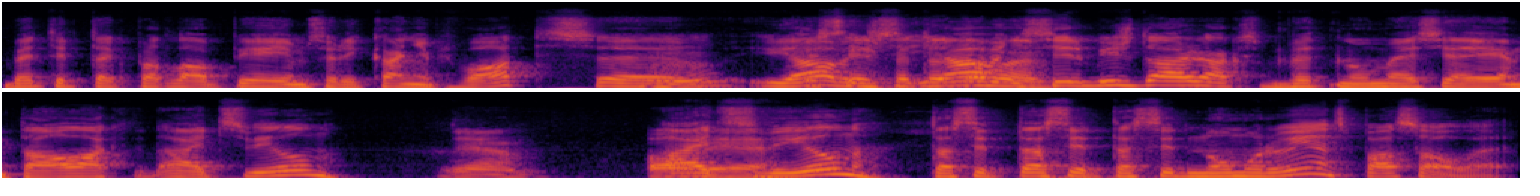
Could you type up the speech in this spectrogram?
bet ir tikpat labi pieejams arī kaņepes vatis. Mm. Jā, Es viņas, jā, viņas ir bišķi dārgākas, bet nu, mēs ejam tālāk, aicis vilna. Jā. Aicis vilna, tas ir, tas, ir, tas ir numur viens pasaulē.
